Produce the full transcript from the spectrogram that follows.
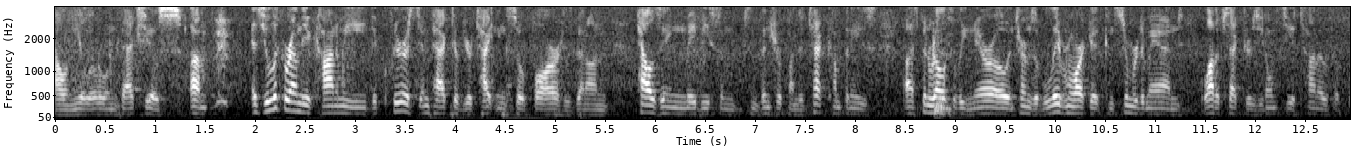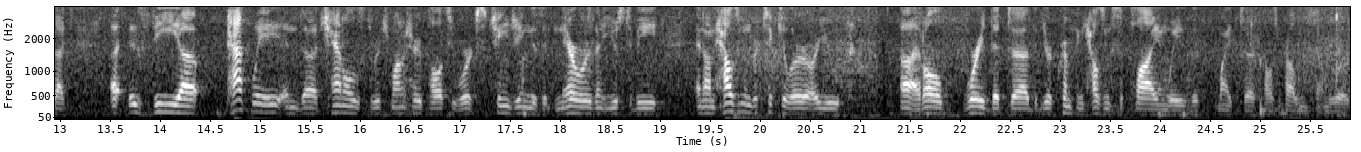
as you look around the economy, the clearest impact of your tightening so far has been on housing, maybe some, some venture funded tech companies. Uh, it's been mm-hmm. relatively narrow in terms of labor market, consumer demand, a lot of sectors you don't see a ton of effect. Uh, is the uh, pathway and uh, channels through which monetary policy works changing? Is it narrower than it used to be? And on housing in particular, are you uh, at all worried that, uh, that you're crimping housing supply in ways that might cause problems down the road?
